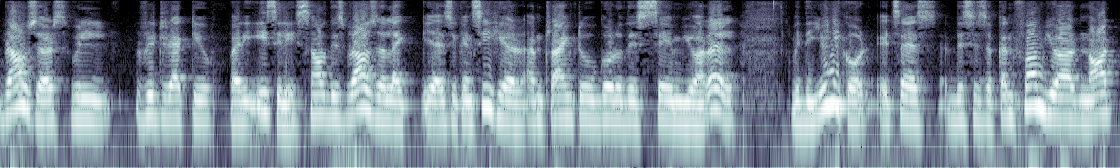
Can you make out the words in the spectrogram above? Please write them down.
browsers will redirect you very easily. Some of these browser like yeah, as you can see here I'm trying to go to this same URL with the Unicode it says this is a confirm you are not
